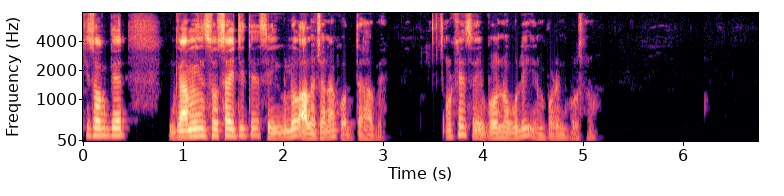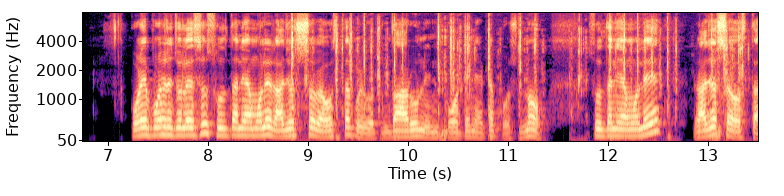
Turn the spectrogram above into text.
কৃষকদের গ্রামীণ সোসাইটিতে সেইগুলো আলোচনা করতে হবে। ওকে সেই প্রশ্নগুলি ইম্পর্টেন্ট প্রশ্ন। পরের প্রশ্নে চলে এসো, সুলতানি আমলে রাজস্ব ব্যবস্থা পরিবর্তন। দারুণ ইম্পর্টেন্ট একটা প্রশ্ন। সুলতানি আমলে রাজস্ব ব্যবস্থা,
